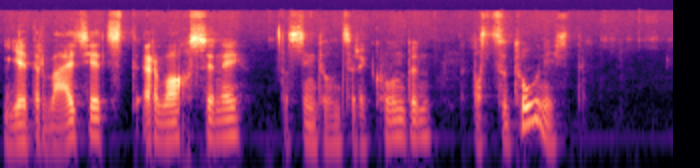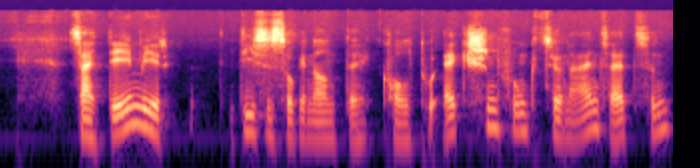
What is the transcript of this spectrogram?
jeder weiß jetzt, Erwachsene, das sind unsere Kunden, was zu tun ist. Seitdem wir diese sogenannte Call-to-Action-Funktion einsetzen,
